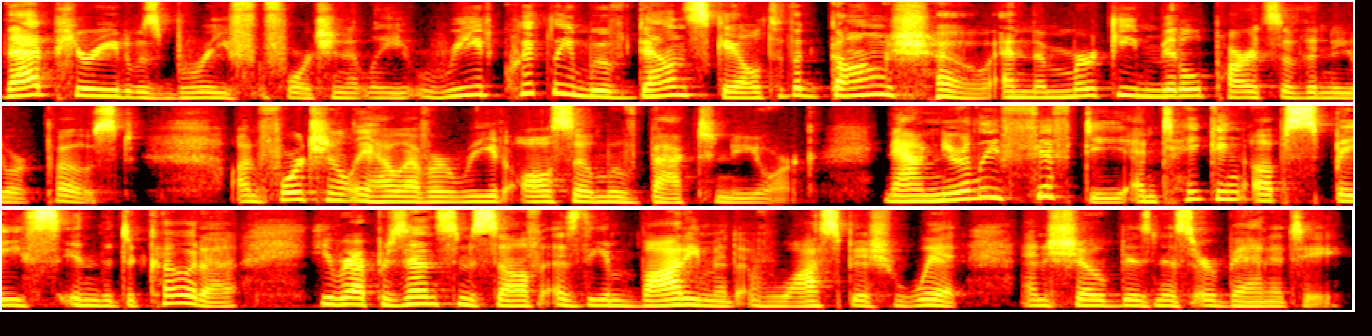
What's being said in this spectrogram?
That period was brief, fortunately. Reed quickly moved downscale to the Gong Show and the murky middle parts of the New York Post. Unfortunately, however, Reed also moved back to New York. Now nearly 50 and taking up space in the Dakota, he represents himself as the embodiment of waspish wit and show business urbanity.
